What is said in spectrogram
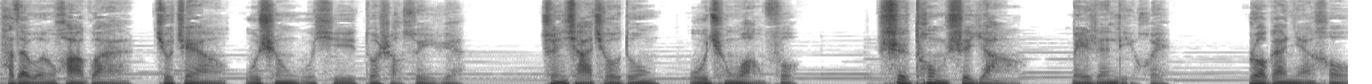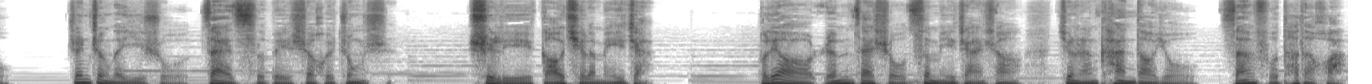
他在文化馆就这样无声无息多少岁月，春夏秋冬无穷往复，是痛是痒，没人理会。若干年后，真正的艺术再次被社会重视，市里搞起了美展。不料人们在首次美展上竟然看到有三幅他的画，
